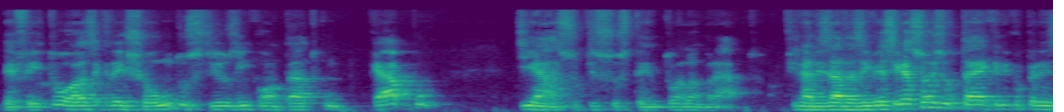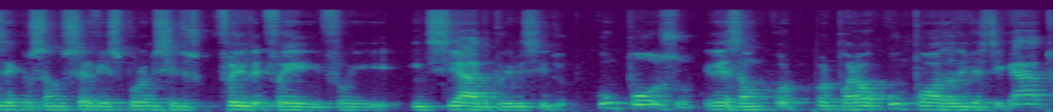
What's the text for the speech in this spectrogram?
defeituosa que deixou um dos fios em contato com o cabo de aço que sustenta o alambrado. Finalizadas as investigações, o técnico pela execução do serviço por homicídio foi, foi, foi iniciado por homicídio culposo e lesão corporal culposa do investigado,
